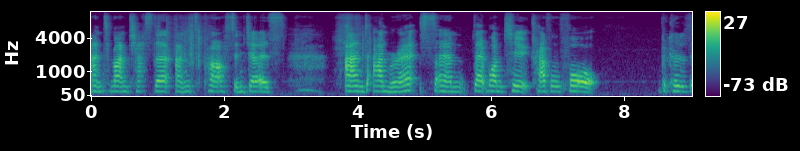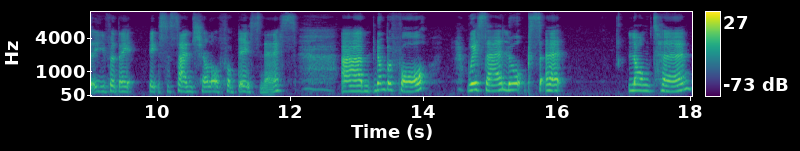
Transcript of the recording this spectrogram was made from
and Manchester and passengers and Emirates um, that want to travel for because either they it's essential or for business. Um, number four, Wizz Air looks at long term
